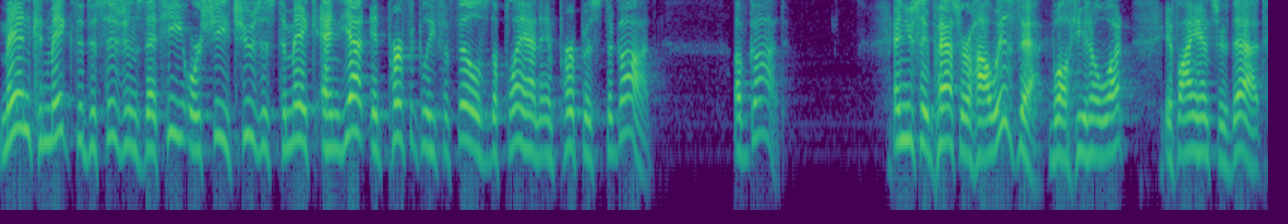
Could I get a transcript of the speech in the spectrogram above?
Man can make the decisions that he or she chooses to make, and yet it perfectly fulfills the plan and purpose to God, of God. And you say, Pastor, how is that? Well, you know what? If I answered that,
